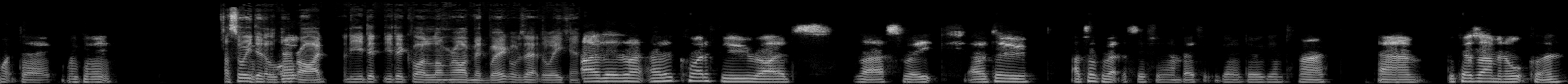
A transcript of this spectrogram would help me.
what day? We're. I saw you did a long ride. You did you did quite a long ride midweek, or was that the weekend? I did like I did quite a few rides last week. I'll do. I'll talk about the session I'm basically going to do again tomorrow. Um, because I'm in Auckland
